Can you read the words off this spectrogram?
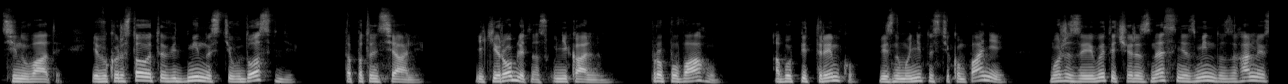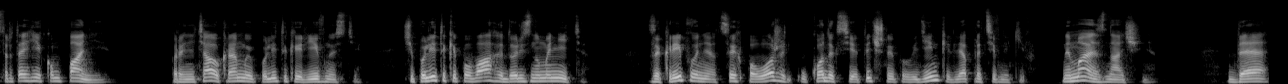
цінувати і використовувати відмінності в досвіді та потенціалі, які роблять нас унікальними. Про повагу або підтримку різноманітності компанії може заявити через знесення змін до загальної стратегії компанії, прийняття окремої політики рівності чи політики поваги до різноманіття, закріплення цих положень у Кодексі етичної поведінки для працівників. Немає значення, де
